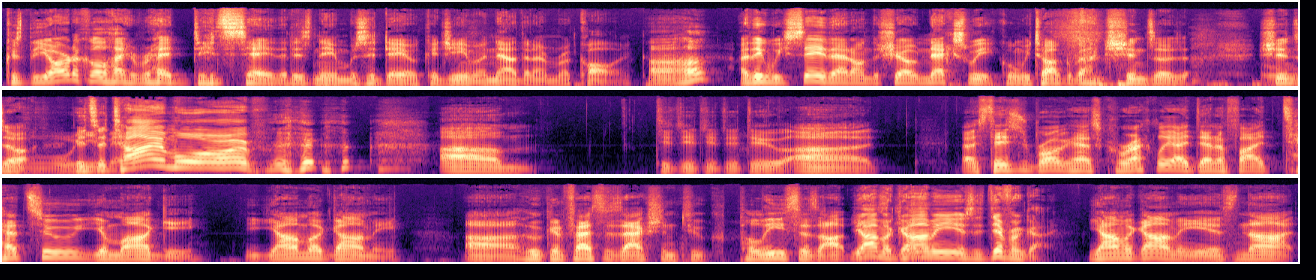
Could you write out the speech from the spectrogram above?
Because the article I read did say that his name was Hideo Kojima. Now that I'm recalling, Uh huh. I think we say that on the show next week when we talk about Shinzo's. Shinzo, We it's a may. time warp. Um, do, do, do, do, do. Uh, uh, station broadcast correctly identified Tetsu Yamagi, Yamagami, uh, who confessed his action to police as killer. Yamagami is a different guy. Yamagami is not.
